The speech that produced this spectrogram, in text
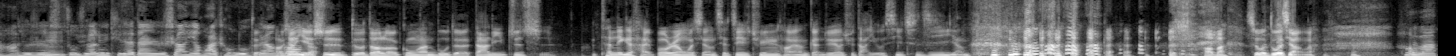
哈，就是主旋律题材，但是商业化程度非常高。好像也是得到了公安部的大力支持。他那个海报让我想起这一群人好像感觉要去打游戏吃鸡一样。好吧，是我多想了。好吧，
